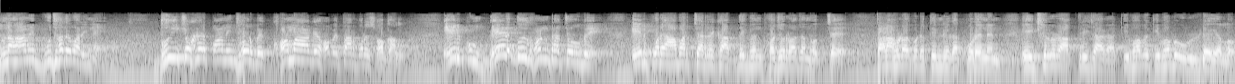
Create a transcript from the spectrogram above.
না, আমি বুঝাতে পারি না দুই চোখের পানি ঝরবে, ক্ষমা আগে হবে তারপরে সকাল। এরকম দেড় দুই ঘণ্টা চলবে। এরপরে আবার চার রেখাত, দেখবেন ফজর রাজান হচ্ছে। তাড়াহুড়া করে তিন রেখাত পড়ে নেন। এই ছিল রাত্রি জাগা। কীভাবে কীভাবে উল্টে গেল?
